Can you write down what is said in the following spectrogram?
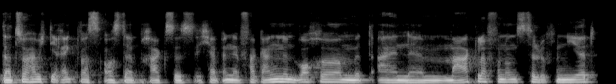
Dazu habe ich direkt was aus der Praxis. Ich habe in der vergangenen Woche mit einem Makler von uns telefoniert,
